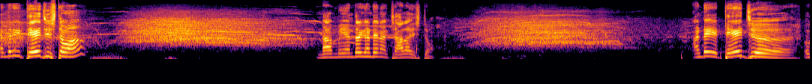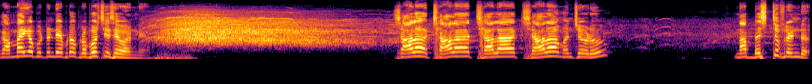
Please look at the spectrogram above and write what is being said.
అందరికి తేజ్ ఇష్టమా? నా మీ అందరికంటే నాకు చాలా ఇష్టం. అంటే తేజ్ ఒక అమ్మాయిగా పుట్టుంటే ఎప్పుడో ప్రపోజ్ చేసేవాడిని. చాలా చాలా చాలా చాలా మంచోడు. నా బెస్ట్ ఫ్రెండ్.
